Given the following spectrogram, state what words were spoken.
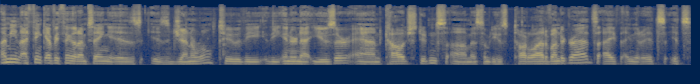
I mean, I think everything that I'm saying is is general to the, the internet user and college students. Um, as somebody who's taught a lot of undergrads, I, I mean, it's it's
